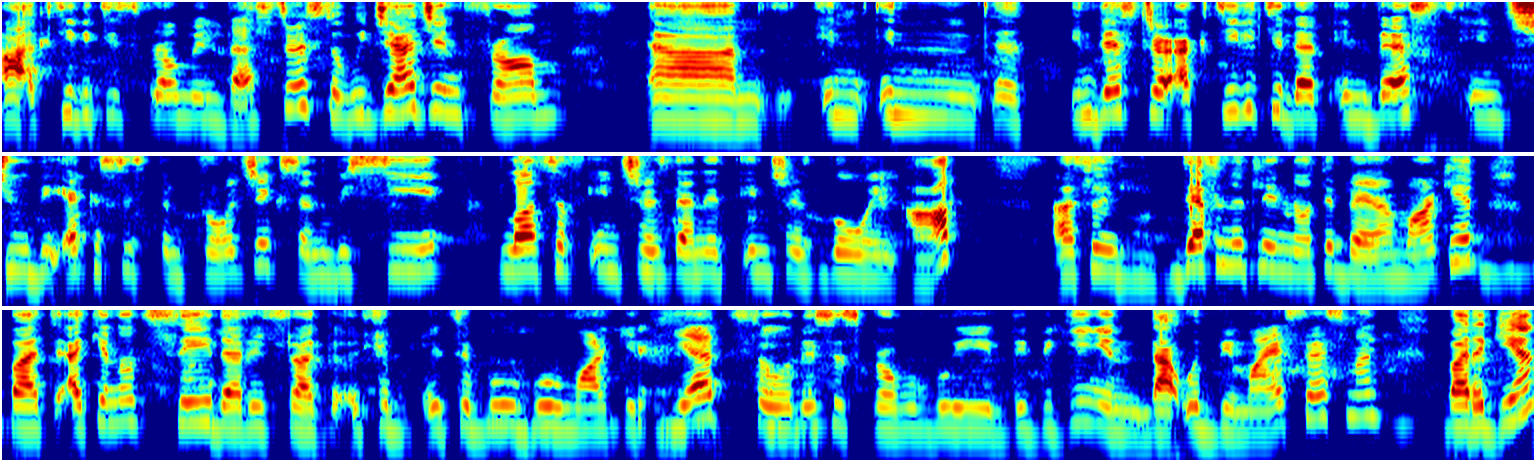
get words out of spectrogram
uh, activities from investors. So we're judging from um, in in uh, investor activity that invests into the ecosystem projects, and we see lots of interest and interest going up. Uh, so definitely not a bear market, but I cannot say that it's like it's a it's a bull bull market yet. So this is probably the beginning. That would be my assessment. But again,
